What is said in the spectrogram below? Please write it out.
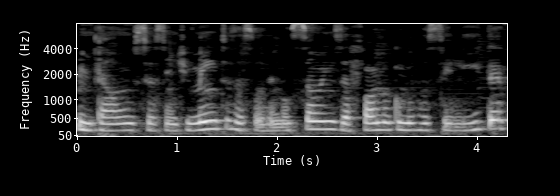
Então, os seus sentimentos, as suas emoções, a forma como você lida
